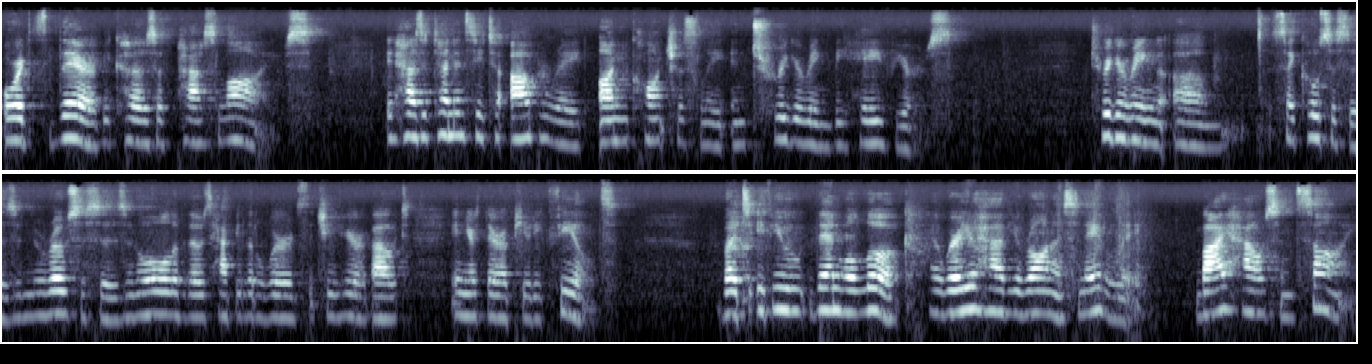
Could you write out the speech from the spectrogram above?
or it's there because of past lives, it has a tendency to operate unconsciously in triggering behaviors, triggering um, psychoses and neuroses and all of those happy little words that you hear about in your therapeutic fields. But if you then will look at where you have Uranus natally, by house and sign,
